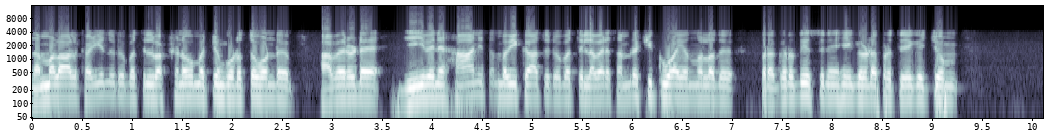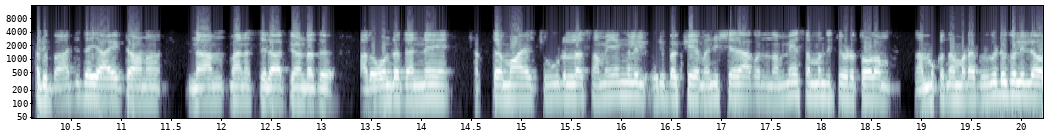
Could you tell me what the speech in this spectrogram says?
നമ്മളാൽ കഴിയുന്ന രൂപത്തിൽ ഭക്ഷണവും മറ്റും കൊടുത്തുകൊണ്ട് അവരുടെ ജീവന് ഹാനി സംഭവിക്കാത്ത രൂപത്തിൽ അവരെ സംരക്ഷിക്കുക എന്നുള്ളത് പ്രകൃതി സ്നേഹികളുടെ പ്രത്യേകിച്ചും ഒരു ബാധ്യതയായിട്ടാണ് നാം മനസ്സിലാക്കേണ്ടത്. അതുകൊണ്ട് തന്നെ ശക്തമായ ചൂടുള്ള സമയങ്ങളിൽ ഒരുപക്ഷെ മനുഷ്യരാകുന്ന നമ്മെ സംബന്ധിച്ചിടത്തോളം നമുക്ക് നമ്മുടെ വീടുകളിലോ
